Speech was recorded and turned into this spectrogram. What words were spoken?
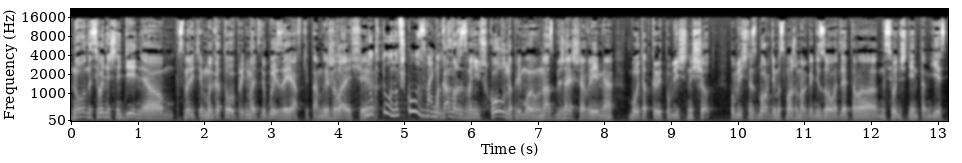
Ну, на сегодняшний день, э, смотрите, мы готовы принимать любые заявки там и желающие. Ну кто? Ну в школу звонить? Пока можно звонить в школу напрямую. У нас в ближайшее время будет открыт публичный счет, публичный сбор, где мы сможем организовывать. Для этого на сегодняшний день там есть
